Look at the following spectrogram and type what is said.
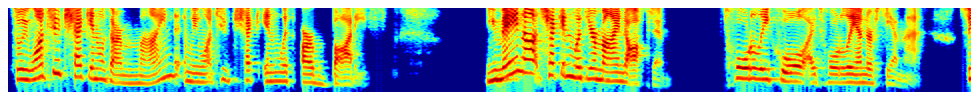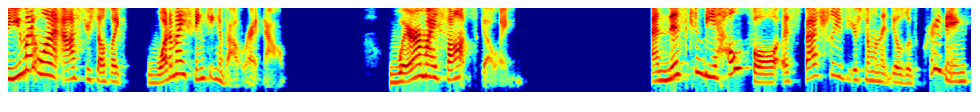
So we want to check in with our mind and we want to check in with our bodies. You may not check in with your mind often. Totally cool. I totally understand that. So you might want to ask yourself, like, what am I thinking about right now? Where are my thoughts going? And this can be helpful, especially if you're someone that deals with cravings,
